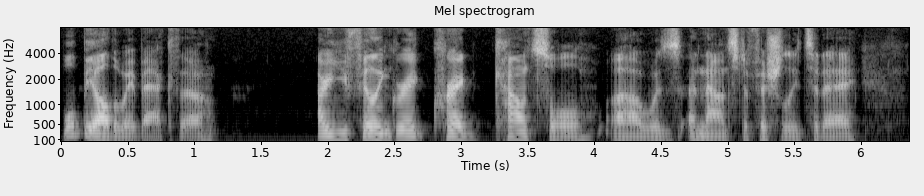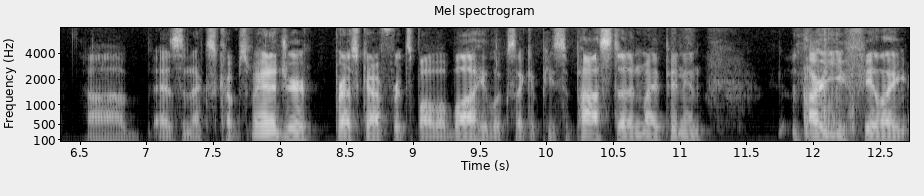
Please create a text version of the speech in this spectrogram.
we'll be all the way back though. Are you feeling great? Craig Counsell uh, was announced officially today uh, as the next Cubs manager. Press conference, blah blah blah. He looks like a piece of pasta, in my opinion. Are you feeling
